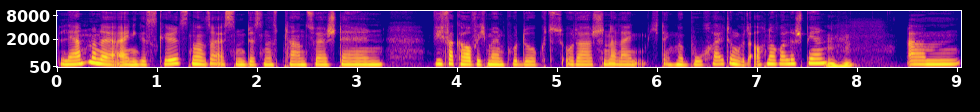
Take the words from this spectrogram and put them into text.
lernt man da ja einige Skills, ne? sei es einen Businessplan zu erstellen, wie verkaufe ich mein Produkt oder schon allein, ich denke mal, Buchhaltung wird auch eine Rolle spielen. Mhm. Ähm,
